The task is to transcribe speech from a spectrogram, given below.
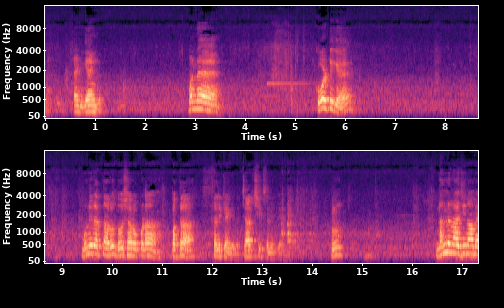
ಆ್ಯಂಡ್ ಗ್ಯಾಂಗ್ ಮೊನ್ನೆ ಕೋರ್ಟಿಗೆ ಮುನಿರತ್ನ ಅವರು ದೋಷಾರೋಪಣ ಪತ್ರ ಸಲ್ಲಿಕೆಯಾಗಿದೆ, ಚಾರ್ಜ್ ಶೀಟ್ ಸಲ್ಲಿಕೆಯಾಗಿದೆ. ಹ್ಞೂ ನನ್ನ ರಾಜೀನಾಮೆ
